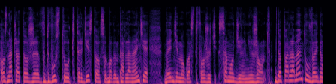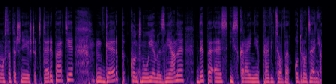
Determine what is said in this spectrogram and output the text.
Oznacza to, że w 240-osobowym parlamencie będzie mogła stworzyć samodzielnie rząd. Do parlamentu wejdą ostatecznie jeszcze cztery partie. GERB, kontynuujemy zmiany, DPS i skrajnie prawicowe odrodzenie.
